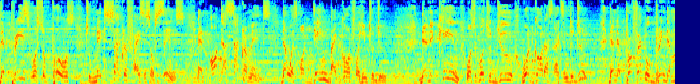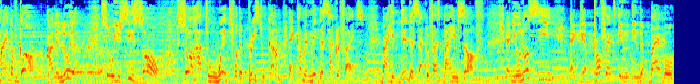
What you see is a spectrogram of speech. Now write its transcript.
The priest was supposed to make sacrifices of sins and other sacraments that was ordained by God for him to do. Then the king was supposed to do what God has asked him to do. Then the prophet will bring the mind of God. Hallelujah. So you see, Saul, Saul had to wait for the priest to come and come and make the sacrifice. But he did the sacrifice by himself. And you will not see a, a prophet in, in the Bible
